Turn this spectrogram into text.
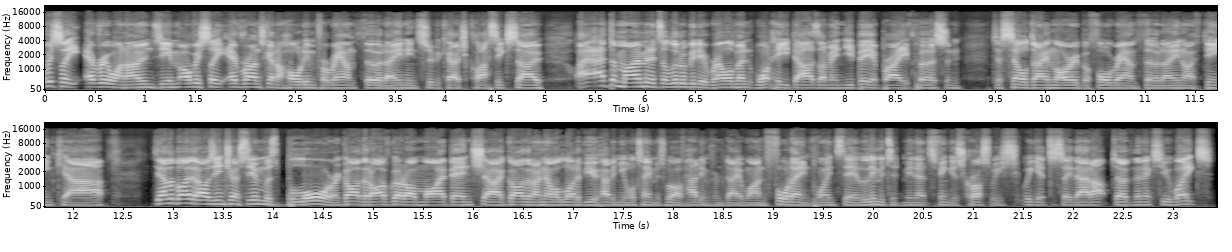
obviously everyone owns him. Obviously everyone's going to hold him for round 13 in Supercoach Classic. So I, at the moment, it's a little bit irrelevant what he does. I mean, you'd be a brave person to sell Daine Laurie before round 13, I think. Uh, the other bloke that I was interested in was Blore, a guy that I've got on my bench, a guy that I know a lot of you have in your team as well. I've had him from day one. 14 points there, limited minutes. Fingers crossed we, we get to see that up over the next few weeks.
